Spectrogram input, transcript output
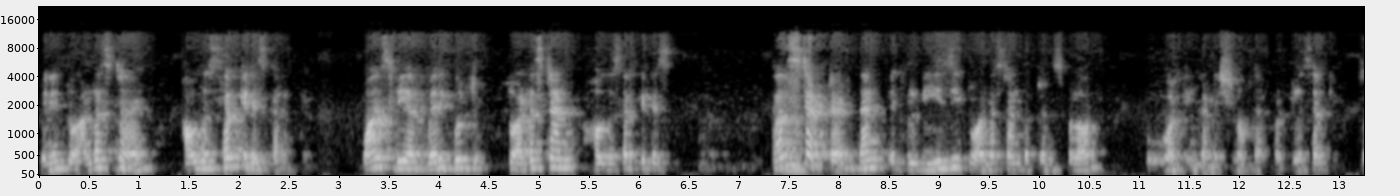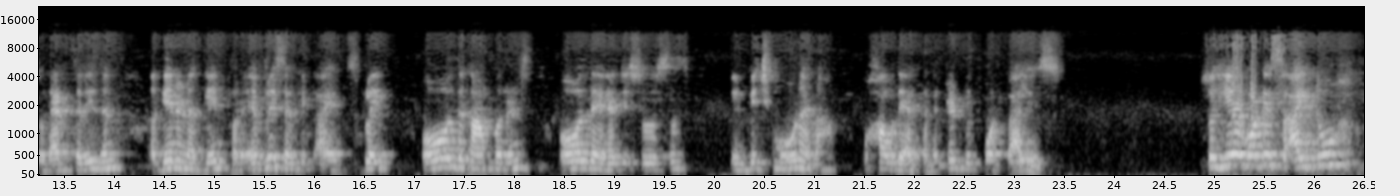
we need to understand how the circuit is connected. Once we are very good to understand how the circuit is constructed, then it will be easy to understand the principle or working condition of that particular circuit. So that's the reason again and again for every circuit I explain all the components, all the energy sources in which mode and how they are connected with what values. So here what is I2?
